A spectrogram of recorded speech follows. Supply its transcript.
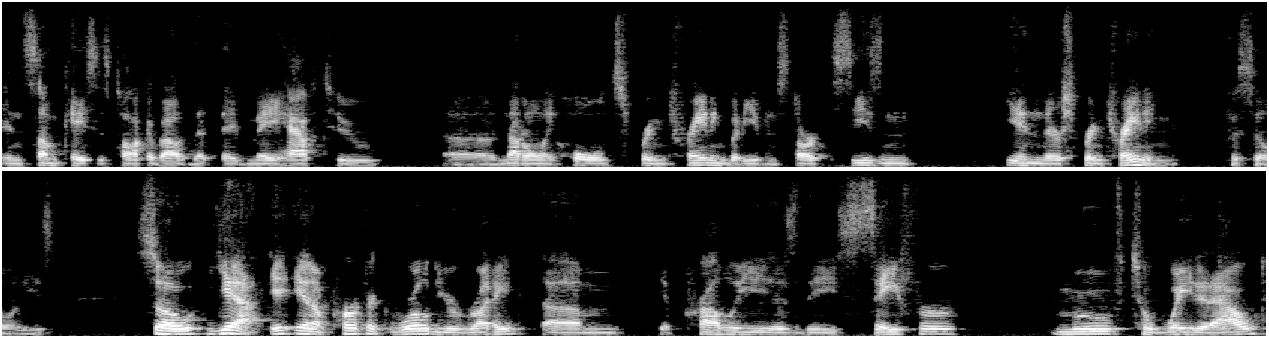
in some cases, talk about that they may have to uh, not only hold spring training but even start the season in their spring training facilities. So yeah, in a perfect world, you're right. Um, it probably is the safer move to wait it out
